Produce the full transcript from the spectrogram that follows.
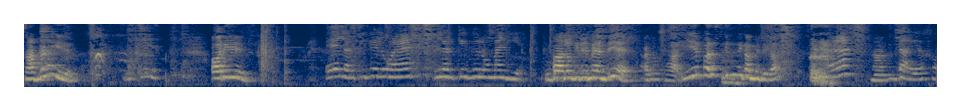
साबुन है ये और ये? ये लड़की के लो है लड़की के लो मैं लिए। बालों के लिए मेहंदी है? अच्छा ये पर्स कितने का मिलेगा? हाँ? ढाई सौ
